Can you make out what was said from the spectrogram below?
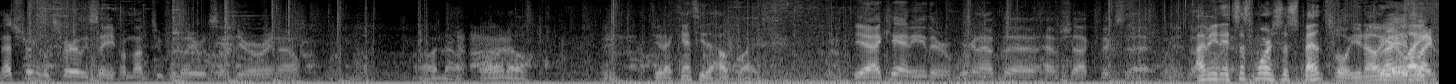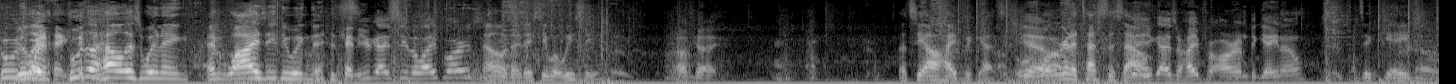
That string looks fairly safe. I'm not too familiar with Sub-Zero right now. Oh no. Oh no. Dude, I can't see the health bars. Yeah, I can't either. We're gonna have to have Shock fix that when he's done I mean, it's just more suspenseful, you know? Right, You're like, like, who's you're like, winning? who the hell is winning, and why is he doing this? Can you guys see the life bars? No, they, they see what we see. Okay. Let's see how hype it gets. We're- Yeah. We're, gonna test this out. Yeah, you guys are hyped for RM Degano. Degano.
